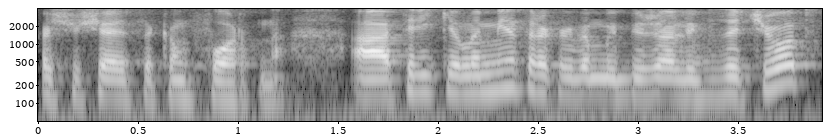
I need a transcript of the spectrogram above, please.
ощущается комфортно. А три километра, когда мы бежали в зачет,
